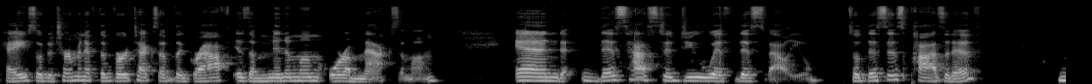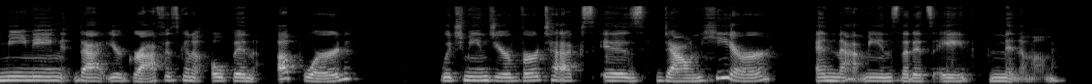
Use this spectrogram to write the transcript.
Okay, so determine if the vertex of the graph is a minimum or a maximum. And this has to do with this value. So this is positive, meaning that your graph is going to open upward, which means your vertex is down here. And that means that it's a minimum.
